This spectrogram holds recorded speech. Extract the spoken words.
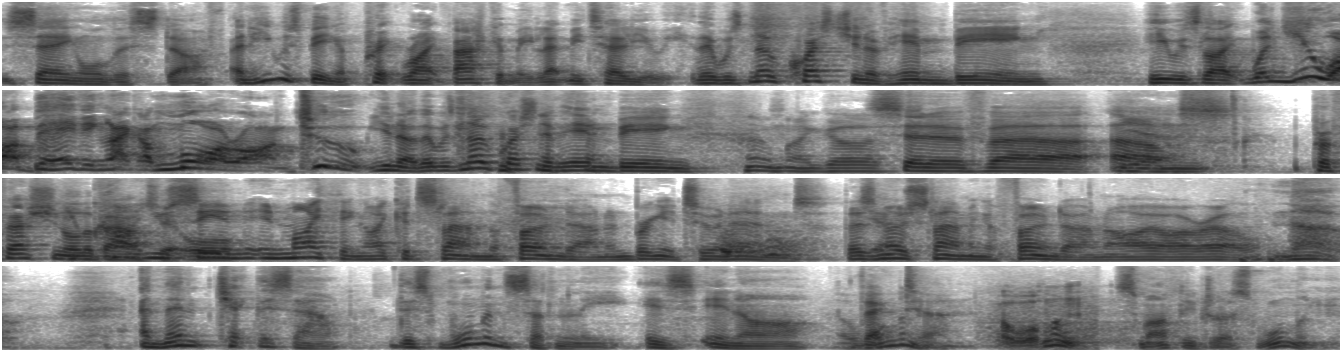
saying all this stuff, and he was being a prick right back at me, let me tell you, there was no question of him being. He was like, well, you are behaving like a moron too. You know, there was no question of him being Oh my god. sort of uh, um, Yes. professional You about can't. You see, or- in, in my thing, I could slam the phone down and bring it to an end. There's no slamming a phone down IRL. no. And then check this out. This woman suddenly is in our vector. A woman? smartly dressed woman.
